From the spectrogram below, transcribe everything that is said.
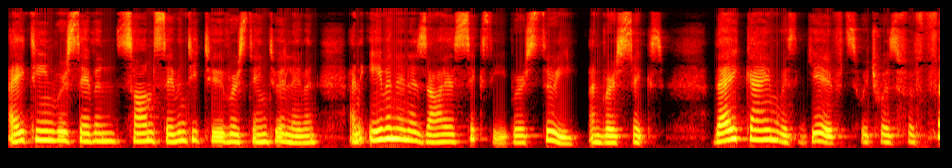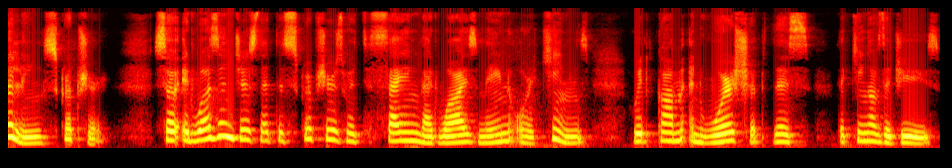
18 verse 7, Psalm 72 verse 10 to 11, and even in Isaiah 60 verse 3 and verse 6. They came with gifts which was fulfilling scripture. So it wasn't just that the scriptures were saying that wise men or kings would come and worship this, the king of the Jews,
